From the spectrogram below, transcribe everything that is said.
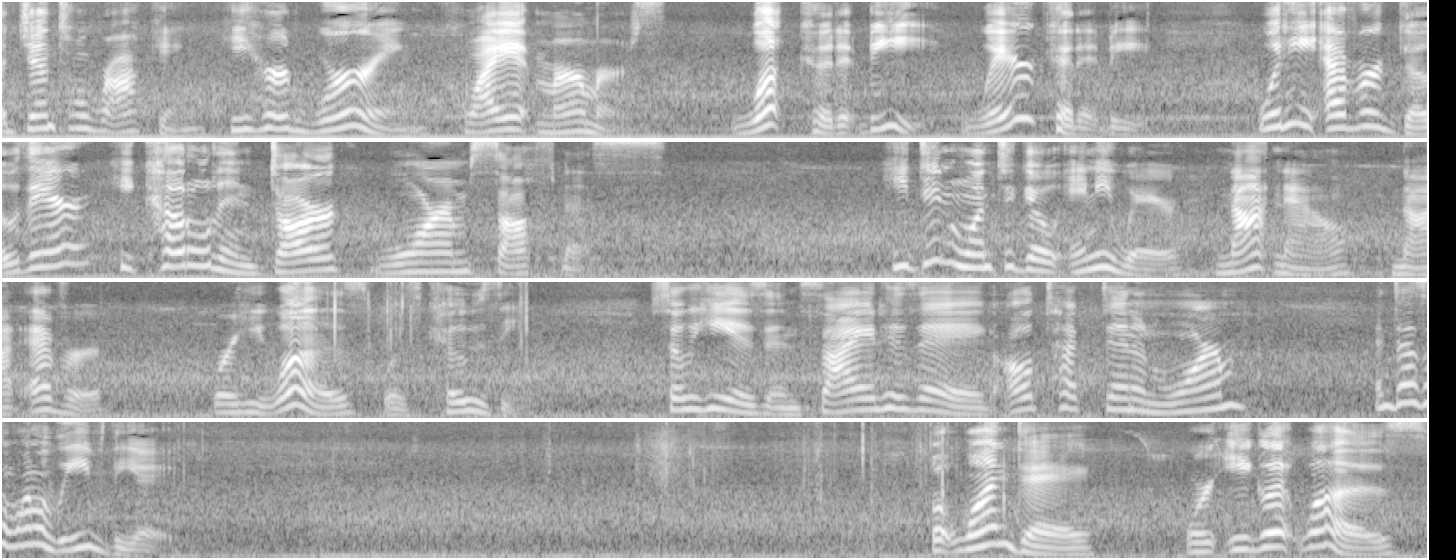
a gentle rocking. He heard whirring, quiet murmurs. What could it be? Where could it be? Would he ever go there? He cuddled in dark, warm softness. He didn't want to go anywhere, not now, not ever. Where he was, was cozy. So he is inside his egg, all tucked in and warm, and doesn't want to leave the egg. But one day, where Eaglet was,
